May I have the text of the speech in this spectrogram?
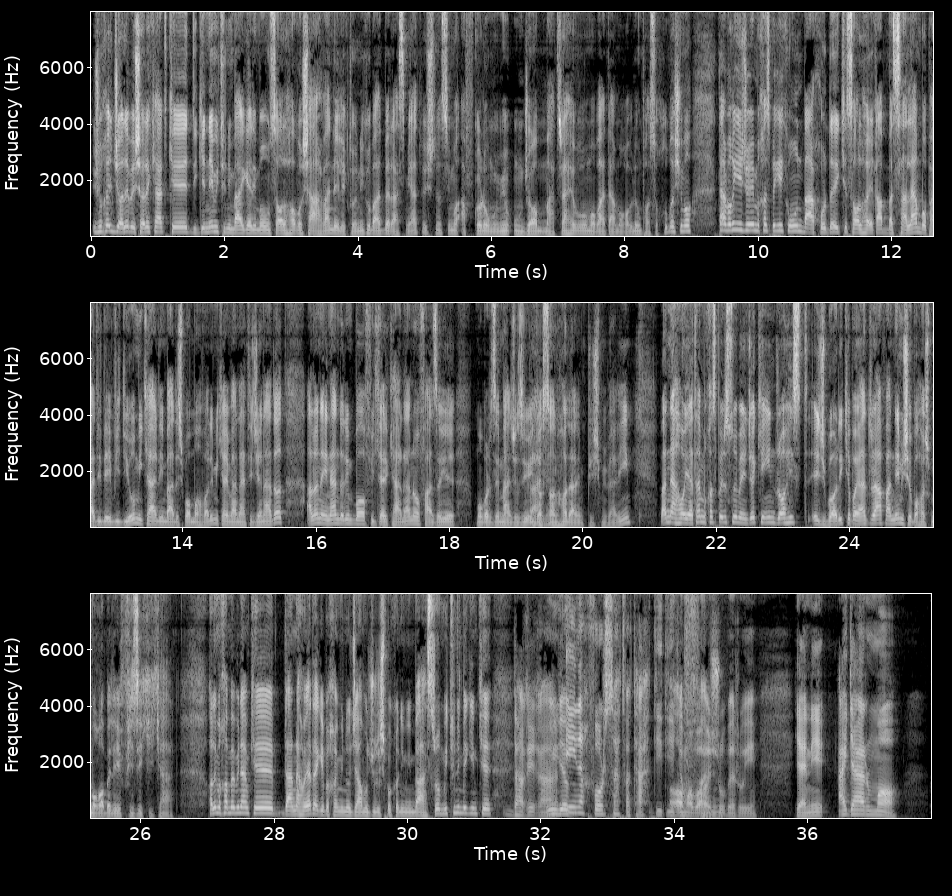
ایشون خیلی جالب اشاره کرد که دیگه نمی‌تونیم برگردیم به اون سالها و شهروند الکترونیک رو باید به رسمیت بشناسیم و افکار عمومی اونجا مطرحه و ما باید در مقابل اون پاسخگو باشیم و در واقع یه جایی می‌خواست بگه که اون برخوردایی که سالهای قبل مثلا با پدیده ویدیو می‌کردیم بعدش با ماهواره می‌کردیم و نتیجه نداد. الان عینا داریم با فیلتر کردن و فضای مبارزه مجازی و این بله. داستانها داریم پیش می‌بریم و نهایتا می‌خواست برسونه به اینجا که این راهی است اجباری که باید رفت و نمیشه باهاش مقابله فیزیکی کرد حالا می‌خوام ببینم که در نهایت اگه بخوایم اینو جمع و جورش بکنیم این بحث رو می‌تونیم بگیم که دقیقا این یه- این فرصت و تهدیدی که ما باهاش آفرین. رو رویم یعنی اگر ما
